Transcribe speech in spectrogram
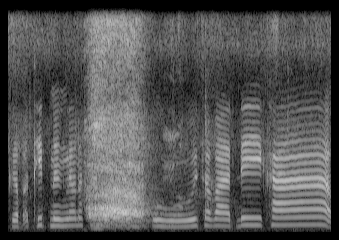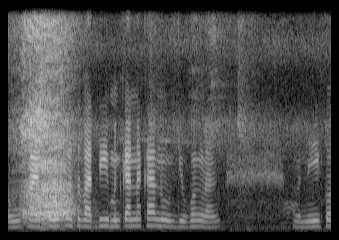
เกือบอาทิตย์หนึ่งแล้วนะคะโอ้ยสวัสดีค่ะโอ้ใครโคกก็สวัสดีเหมือนกันนะคะนูนอยู่ข้างหลัง วันนี้ก็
